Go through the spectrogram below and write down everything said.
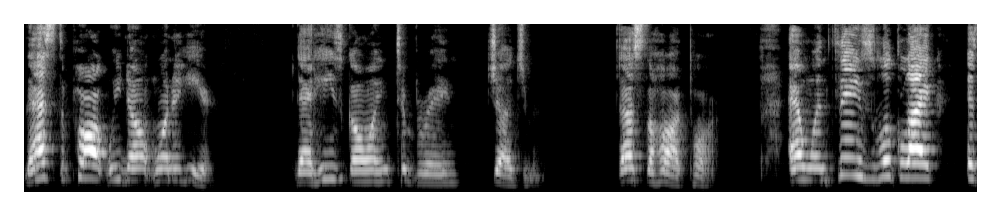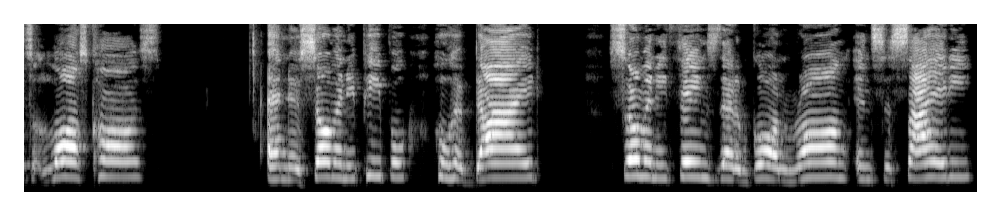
That's the part we don't want to hear. That he's going to bring judgment. That's the hard part. And when things look like it's a lost cause, and there's so many people who have died, so many things that have gone wrong in society,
